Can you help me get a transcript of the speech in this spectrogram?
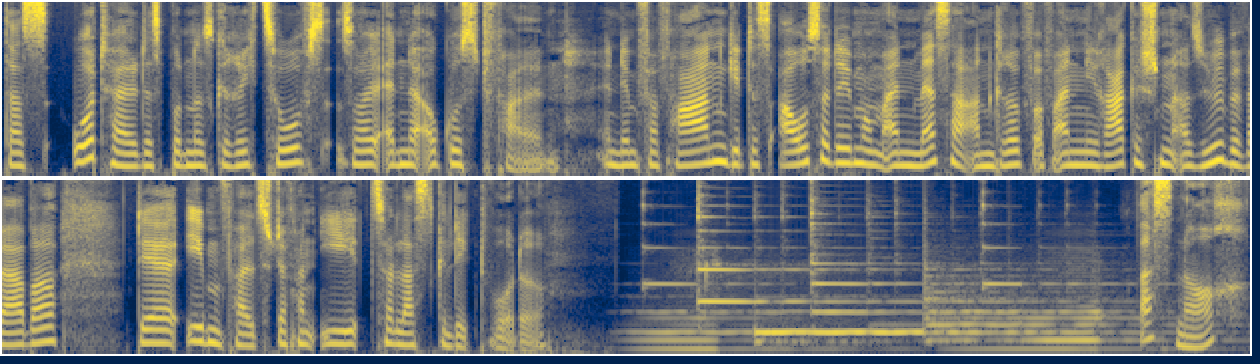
Das Urteil des Bundesgerichtshofs soll Ende August fallen. In dem Verfahren geht es außerdem um einen Messerangriff auf einen irakischen Asylbewerber, der ebenfalls Stefan E. zur Last gelegt wurde. Was noch?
